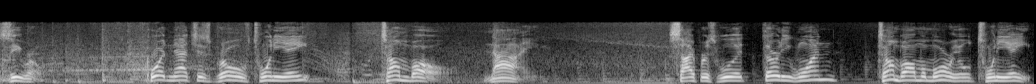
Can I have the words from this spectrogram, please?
0. Port Neches Grove 28. Tomball 9. Cypress Wood 31. Tomball Memorial 28.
